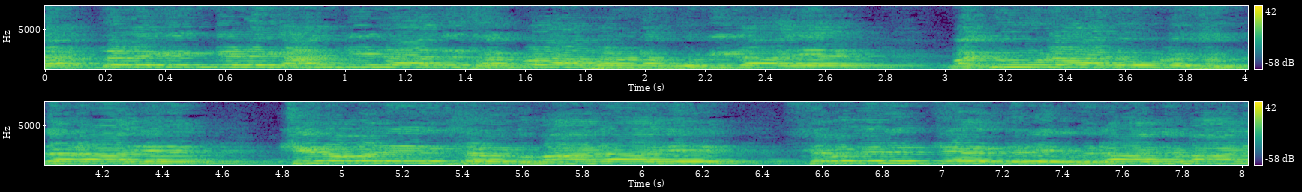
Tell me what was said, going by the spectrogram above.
ரத்தலகங்களை காஞ்சிநாத சர்வாபரண புதிராஜ மயூராதூட சுந்தராஜ கிரவரேஸ்வர குமாராஜ சிவகிரி கேத்திரே விராஜமான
